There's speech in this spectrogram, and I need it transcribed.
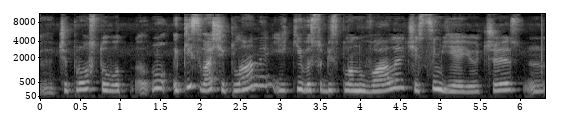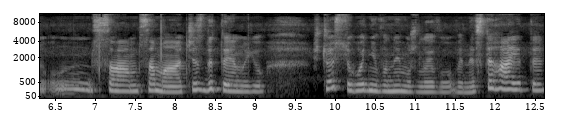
е, Чи просто от, е, ну, якісь ваші плани, які ви собі спланували, чи з сім'єю, чи сам, сама, чи з дитиною. Щось сьогодні вони, можливо, ви не встигаєте,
